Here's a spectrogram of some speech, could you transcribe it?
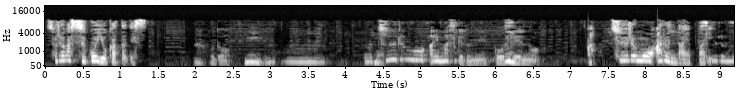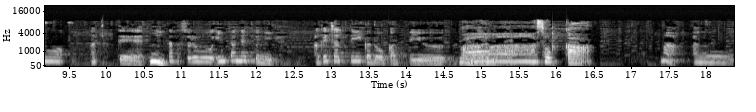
それがすごい良かったです。なるほど。うん。うんまあツールもありますけどね、校正の。あ、ツールもあるんだ、やっぱり。ツールもあって、うんただそれをインターネットに上げちゃっていいかどうかっていうのもあるので、ああ、そっか。まあ、あの、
